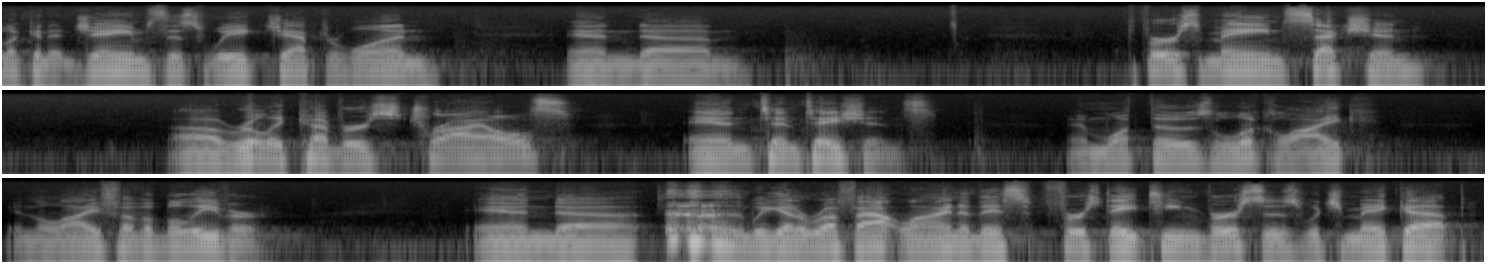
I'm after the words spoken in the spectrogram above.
looking at James this week, chapter 1, and um, first main section uh, really covers trials and temptations and what those look like in the life of a believer. And uh, we got a rough outline of this first 18 verses, which make up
